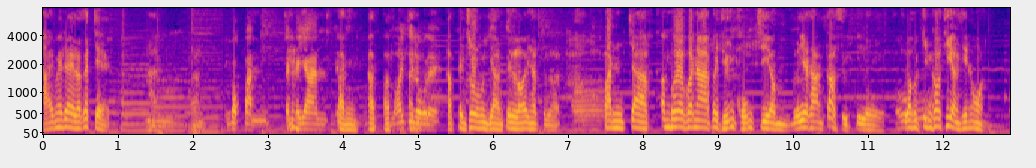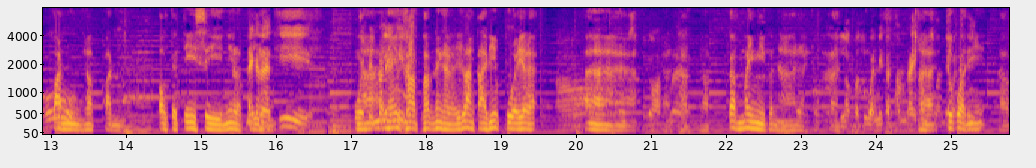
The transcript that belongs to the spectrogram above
ขายไม่ได้เราก็แจกอืมครับเห็นบอกปั่นจักรยานปันครับครับร้อยกิโลเลยครับเป็นชั่วโมงยานเป็นร้อยครับเป็นร้อยอ๋อปั่นจากอำเภอพนาไปถึงโขงเจียมระยะทาง 90 กิโลโอ้เราไปกินข้าวเที่ยงที่โน่นโอ้ปั่นครับปั่นออกแต่ตีสี่นี่แหละในขณะที่ ป่วยเป็นมะเร็งนี่คนะรับครับในขณะที่ร่างกายที่ป่วยแหละ อ๋ออ่า สุดยอดมาครักบครับก็ไม่มีปัญหาอะไรกับการแล้วก็ทุกวันนี้ก็ทำไร่อ่าทำสวนได้ทุกวันนี้ครับ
